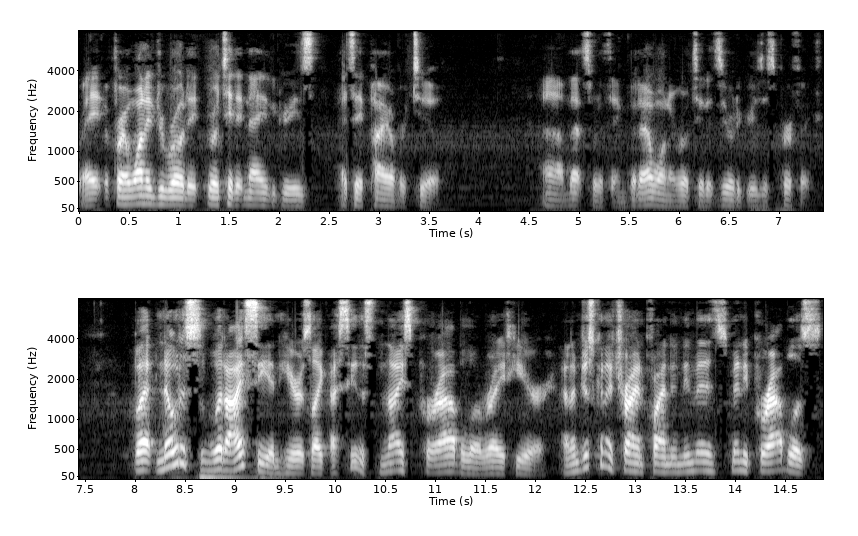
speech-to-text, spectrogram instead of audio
right? If I wanted to rotate, rotate at 90 degrees, I'd say pi over 2. Um, that sort of thing. But I want to rotate at 0 degrees, it's perfect. But notice what I see in here is like, I see this nice parabola right here. And I'm just going to try and find as many parabolas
